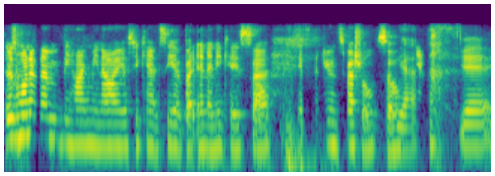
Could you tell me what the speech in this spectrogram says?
There's one of them behind me now. I guess you can't see it, but in any case, uh, it's the June special. So yeah, yeah. Yay.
